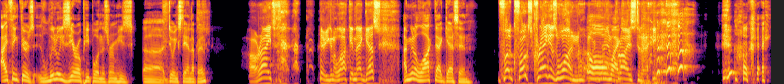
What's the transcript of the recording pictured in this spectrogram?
I think there's literally zero people in this room he's uh doing stand up in. All right. Are you going to lock in that guess? I'm gonna lock that guess in. Folk, folks, Craig has won our Oh grand my- prize today. okay.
